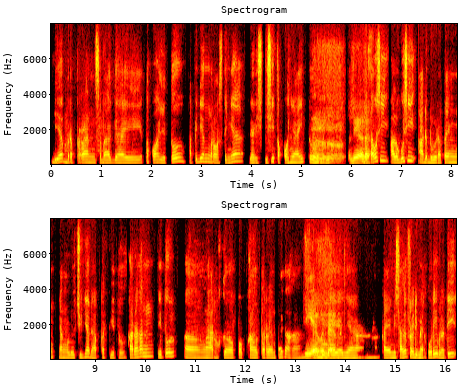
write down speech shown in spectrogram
dia berperan sebagai tokoh itu, tapi dia ngerostingnya dari sisi tokohnya itu. Hmm. Dia nggak tahu sih. Kalau gue sih ada beberapa yang yang lucunya dapat gitu. Karena kan itu uh, ngaruh ke pop culture mereka kan. Iya Budayanya kayak misalnya Freddie Mercury berarti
